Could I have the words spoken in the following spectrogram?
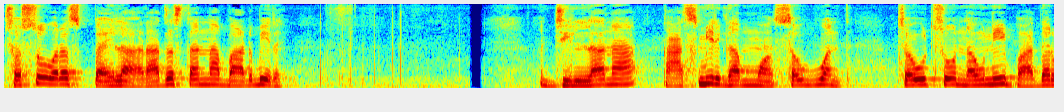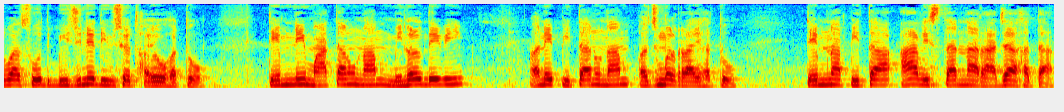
છસો વર્ષ પહેલાં રાજસ્થાનના બાડબીર જિલ્લાના કાશ્મીર ગામમાં સંવંત ચૌદસો નવની ભાદરવા સુદ બીજને દિવસે થયો હતો. તેમની માતાનું નામ મિનલ દેવી અને પિતાનું નામ અજમલ રાય હતું. તેમના પિતા આ વિસ્તારના રાજા હતા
